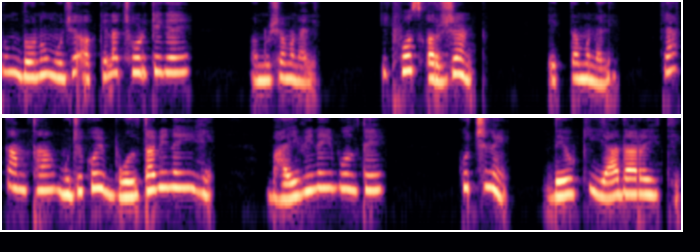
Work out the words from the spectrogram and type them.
तुम दोनों मुझे अकेला छोड़ के गए. अनुषा म्हणाली. इट वॉज अर्जंट एकता म्हणाली. क्या काम था? मुझे कोई बोलता भी नहीं है, भाई भी नहीं बोलते। कुछ नहीं, देव की याद आ रही थी।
